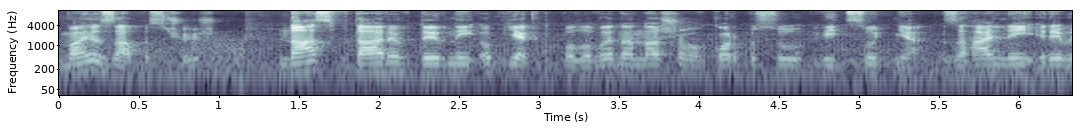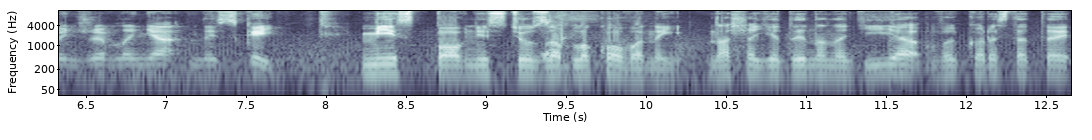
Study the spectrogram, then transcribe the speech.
Маю запис, чуєш? Нас вдарив дивний об'єкт. Половина нашого корпусу відсутня. Загальний рівень живлення низький. Міст повністю заблокований. Наша єдина надія використати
